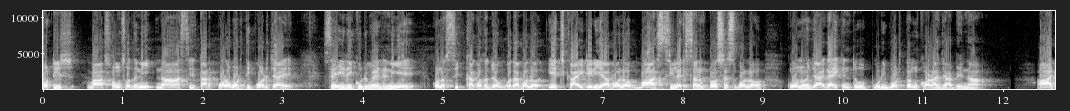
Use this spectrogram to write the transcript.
নোটিশ বা সংশোধনী না আসে, তার পরবর্তী পর্যায়ে সেই রিক্রুটমেন্ট নিয়ে কোনো শিক্ষাগত যোগ্যতা বলো এজ ক্রাইটেরিয়া বলো বা সিলেকশন প্রসেস বলো, কোনো জায়গায় কিন্তু পরিবর্তন করা যাবে না। আজ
